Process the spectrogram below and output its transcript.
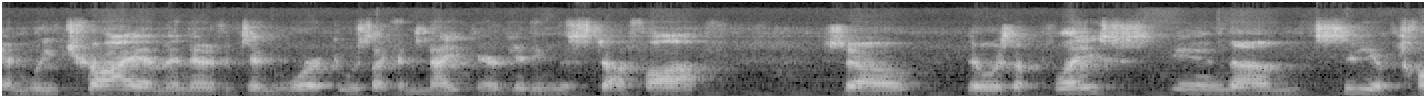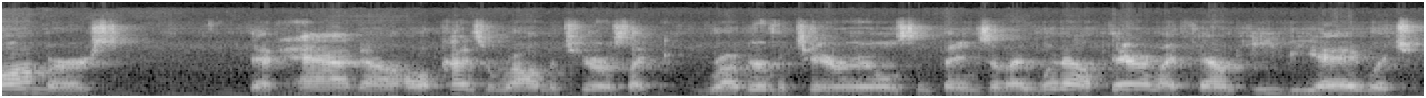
and we'd try them. And then if it didn't work, it was like a nightmare getting the stuff off. So there was a place in um, City of Commerce that had uh, all kinds of raw materials like rubber materials and things. And I went out there and I found EVA, which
